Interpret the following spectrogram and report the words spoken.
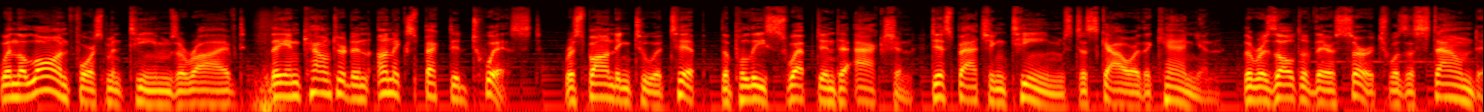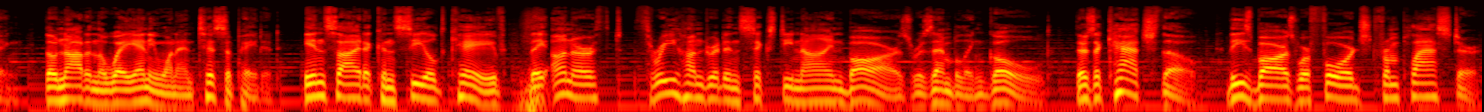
when the law enforcement teams arrived, they encountered an unexpected twist. Responding to a tip, the police swept into action, dispatching teams to scour the canyon. The result of their search was astounding, though not in the way anyone anticipated. Inside a concealed cave, they unearthed 369 bars resembling gold. There's a catch, though. These bars were forged from plaster,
